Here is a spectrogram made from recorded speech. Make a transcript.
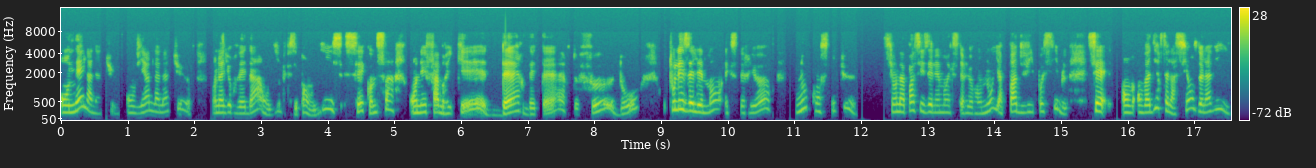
On est la nature, on vient de la nature. En Ayurveda, on dit, c'est pas on dit, c'est comme ça. On est fabriqué d'air, d'éther, de feu, d'eau. Tous les éléments extérieurs nous constituent. Si on n'a pas ces éléments extérieurs en nous, il n'y a pas de vie possible. C'est, on, va dire, c'est la science de la vie.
